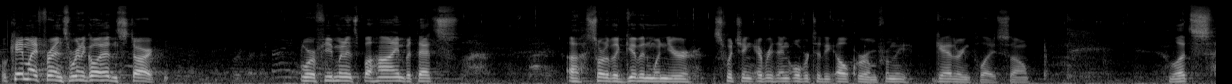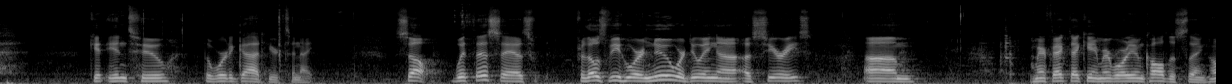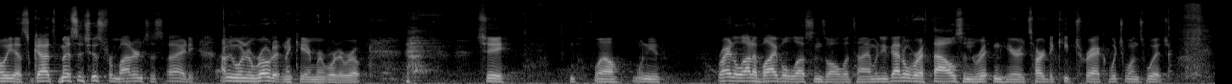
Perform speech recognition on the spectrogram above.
Okay, my friends, we're going to go ahead and start. We're a few minutes behind, but that's uh, sort of a given when you're switching everything over to the elk room from the gathering place. So let's get into the Word of God here tonight. So, with this, as for those of you who are new, we're doing a, a series. Um, matter of fact, I can't remember what I even called this thing. Oh, yes, God's Messages for Modern Society. I'm the one who wrote it, and I can't remember what I wrote. Gee, well, when you write a lot of Bible lessons all the time, when you've got over a thousand written here, it's hard to keep track which one's which.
